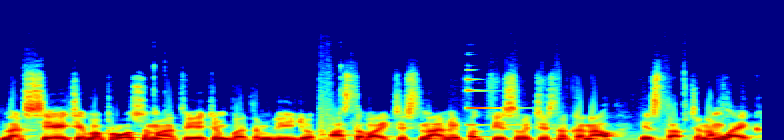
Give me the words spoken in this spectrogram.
На все эти вопросы мы ответим в этом видео. Оставайтесь с нами, подписывайтесь на канал и ставьте нам лайк.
